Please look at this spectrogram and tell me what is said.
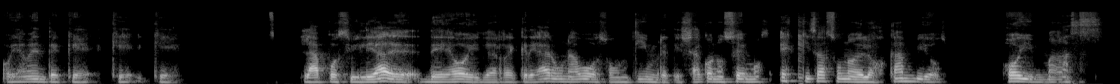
obviamente que, que, que la posibilidad de, de hoy de recrear una voz o un timbre que ya conocemos es quizás uno de los cambios hoy más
